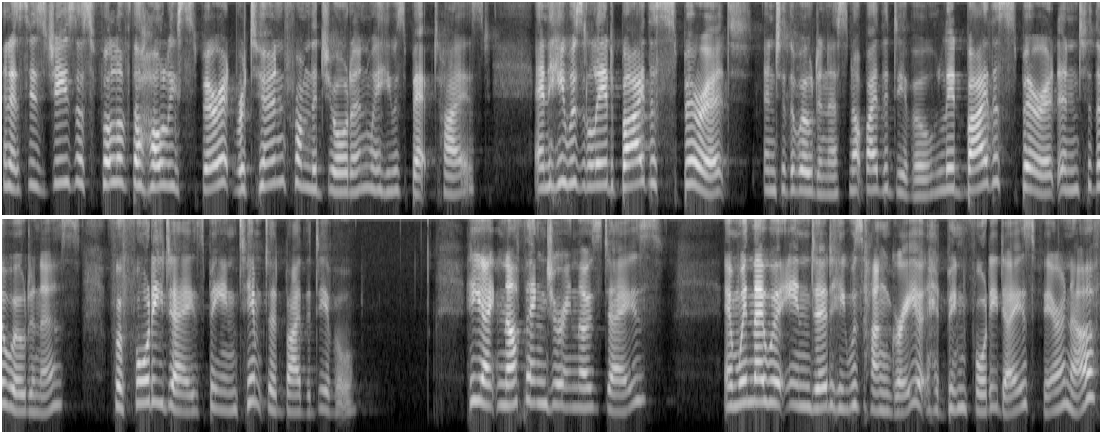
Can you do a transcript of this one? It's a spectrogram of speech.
And it says, Jesus, full of the Holy Spirit, returned from the Jordan where he was baptized. And he was led by the Spirit into the wilderness, not by the devil, led by the Spirit into the wilderness for 40 days, being tempted by the devil. He ate nothing during those days. And when they were ended, he was hungry. It had been 40 days, fair enough.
